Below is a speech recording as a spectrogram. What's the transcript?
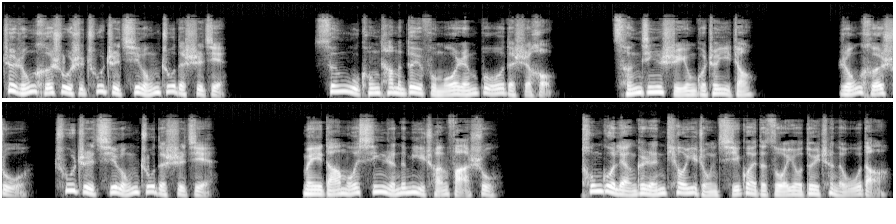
这融合术是出自七龙珠的世界，孙悟空他们对付魔人布欧的时候，曾经使用过这一招。融合术出自七龙珠的世界，美达摩星人的秘传法术，通过两个人跳一种奇怪的左右对称的舞蹈。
